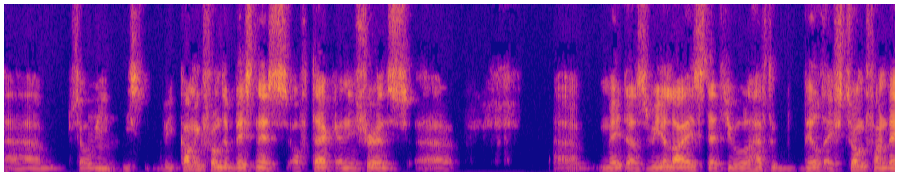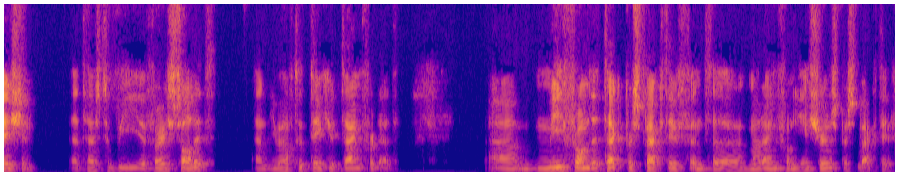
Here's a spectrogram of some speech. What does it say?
Um, so we, hmm. we, coming from the business of tech and insurance uh, uh, made us realize that you will have to build a strong foundation that has to be uh, very solid and you have to take your time for that. Um, me from the tech perspective and uh, Marijn from the insurance perspective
